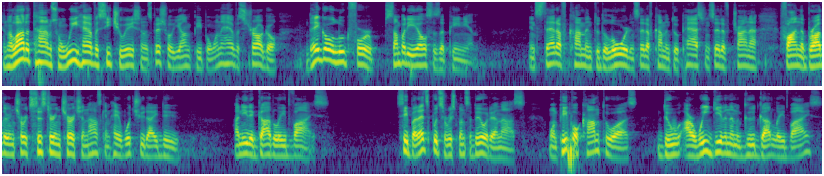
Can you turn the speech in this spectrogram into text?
And a lot of times when we have a situation, especially young people, when they have a struggle, they go look for somebody else's opinion. Instead of coming to the Lord, instead of coming to a pastor, instead of trying to find a brother in church, sister in church, and ask him, hey, what should I do? I need a godly advice. See, but that puts a responsibility on us. When people come to us, do are we giving them a good godly advice?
